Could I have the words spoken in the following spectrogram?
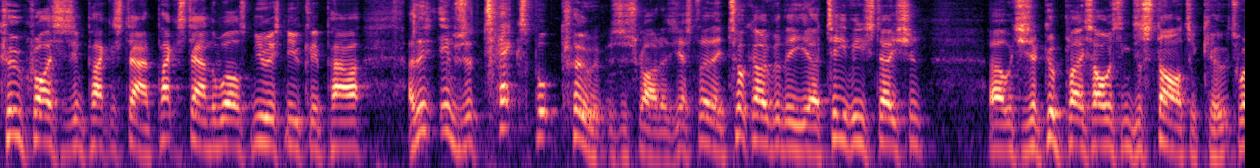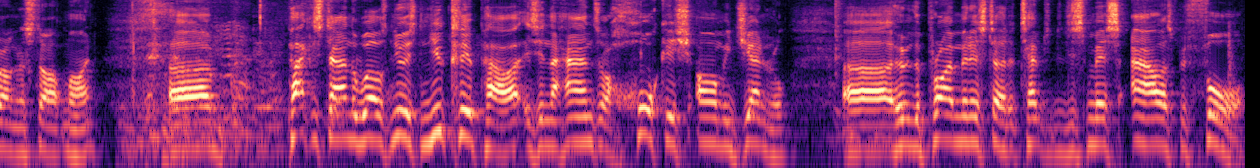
coup crisis in Pakistan. Pakistan, the world's newest nuclear power. And it, it was a textbook coup. It was described as yesterday. They took over the uh, TV station. Uh, which is a good place, I always think, to start a coup. It's where I'm going to start mine. Um, Pakistan, the world's newest nuclear power, is in the hands of a hawkish army general uh, whom the Prime Minister had attempted to dismiss hours before.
